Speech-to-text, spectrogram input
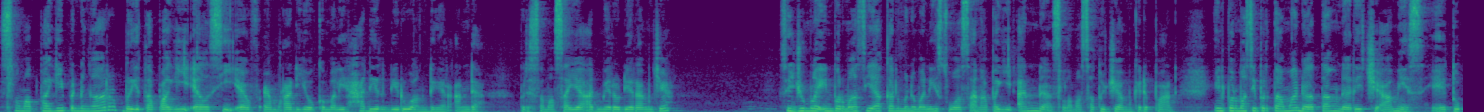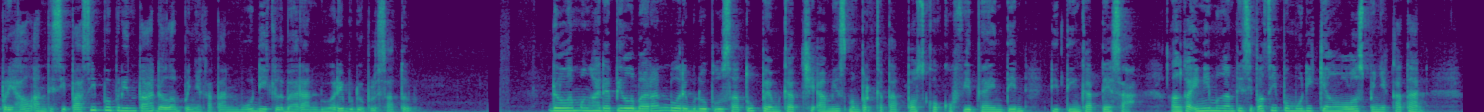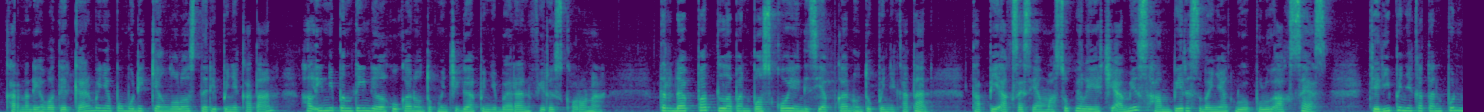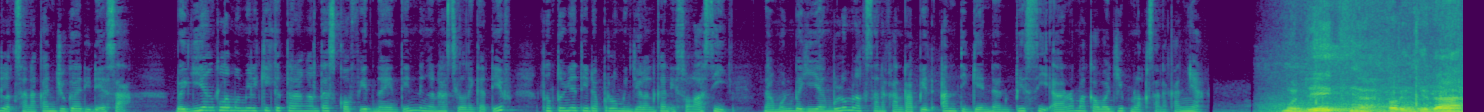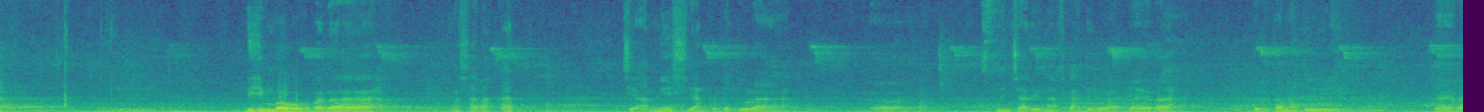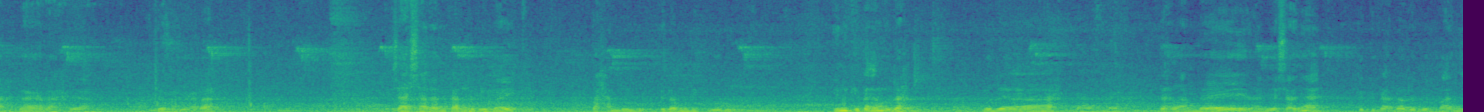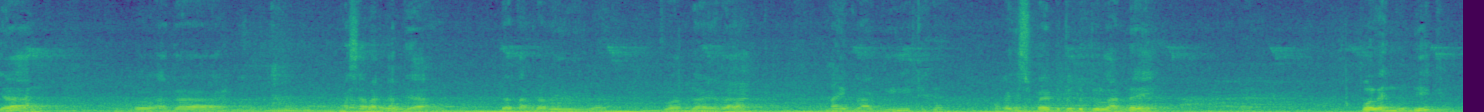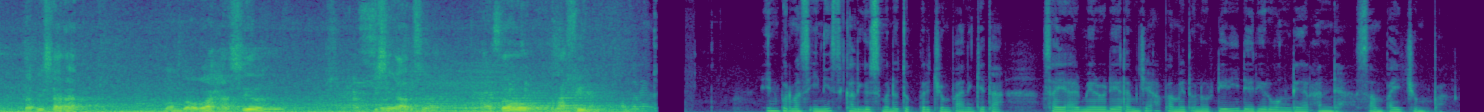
Selamat pagi pendengar, berita pagi LCFM Radio kembali hadir di ruang dengar Anda. Bersama saya Admirodi Ramja. Sejumlah informasi akan menemani suasana pagi Anda selama satu jam ke depan. Informasi pertama datang dari Ciamis, yaitu perihal antisipasi pemerintah dalam penyekatan mudik lebaran 2021. Dalam menghadapi Lebaran 2021, Pemkap Ciamis memperketat posko COVID-19 di tingkat desa. Langkah ini mengantisipasi pemudik yang lolos penyekatan. Karena dikhawatirkan banyak pemudik yang lolos dari penyekatan, hal ini penting dilakukan untuk mencegah penyebaran virus corona. Terdapat 8 posko yang disiapkan untuk penyekatan, tapi akses yang masuk wilayah Ciamis hampir sebanyak 20 akses. Jadi penyekatan pun dilaksanakan juga di desa. Bagi yang telah memiliki keterangan tes COVID-19 dengan hasil negatif, tentunya tidak perlu menjalankan isolasi. Namun bagi yang belum melaksanakan rapid antigen dan PCR, maka wajib melaksanakannya. Mudik, ya, paling tidak dihimbau kepada masyarakat Ciamis yang kebetulan eh, mencari nafkah di luar daerah, terutama di daerah-daerah yang zona merah. Saya sarankan lebih baik tahan dulu, tidak mudik dulu. Ini kita kan udah udah udah landai. Nah, biasanya ketika ada libur panjang, eh, ada masyarakat yang datang dari luar daerah naik lagi makanya supaya betul-betul landai boleh mudik tapi syarat membawa hasil PCR atau rapid Informasi ini sekaligus menutup perjumpaan kita. Saya Almiro Ramja, pamit undur diri dari ruang dengar Anda. Sampai jumpa.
